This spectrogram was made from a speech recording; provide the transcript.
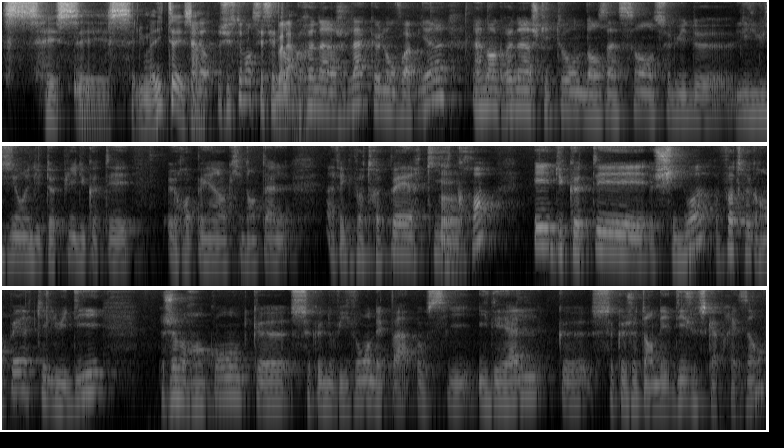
C'est l'humanité, ça. Alors, justement, c'est cet engrenage-là que l'on voit bien, un engrenage qui tourne dans un sens, celui de l'illusion et l'utopie du côté européen, occidental, avec votre père qui y mmh. croit, et du côté chinois, votre grand-père qui lui dit Je me rends compte que ce que nous vivons n'est pas aussi idéal que ce que je t'en ai dit jusqu'à présent.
